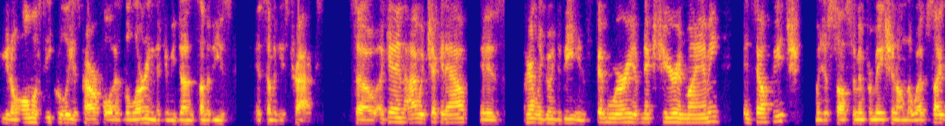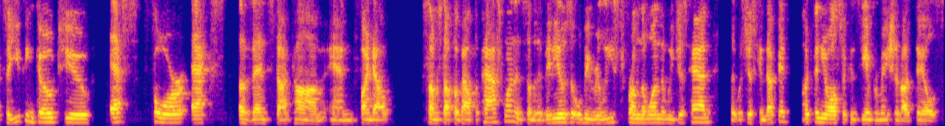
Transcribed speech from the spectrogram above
you know almost equally as powerful as the learning that can be done in some of these in some of these tracks. So again, I would check it out. It is apparently going to be in February of next year in Miami in South Beach. I just saw some information on the website, so you can go to s4xevents.com and find out some stuff about the past one and some of the videos that will be released from the one that we just had that was just conducted. But then you also can see information about Dale's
